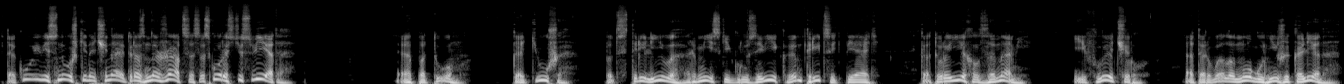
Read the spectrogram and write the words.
В такую веснушки начинают размножаться со скоростью света!» А потом Катюша подстрелила армейский грузовик М-35, который ехал за нами, и Флетчеру оторвала ногу ниже колена.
